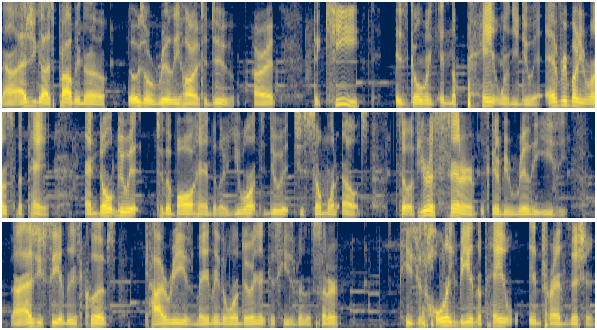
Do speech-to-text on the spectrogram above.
Now, as you guys probably know, those are really hard to do, alright? The key is going in the paint when you do it. Everybody runs to the paint. And don't do it to the ball handler. You want to do it to someone else. So if you're a center, it's going to be really easy. Now, as you see in these clips, Kyrie is mainly the one doing it because he's been the center. He's just holding B in the paint in transition.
